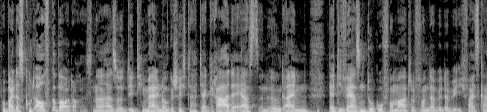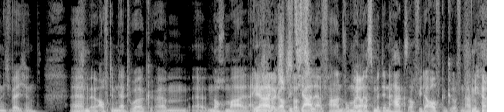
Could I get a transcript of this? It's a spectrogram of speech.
Wobei das gut aufgebaut auch ist, ne? Also die Team Hellno-Geschichte hat ja gerade erst in irgendeinem der diversen Doku-Formate von der WWE, ich weiß gar nicht welchen, ähm, auf dem Network ähm, äh, nochmal ein Ja, kleines Spezial erfahren, wo man Ja. das mit den Hacks auch wieder aufgegriffen hat. Ja.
